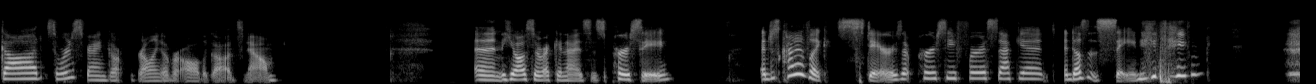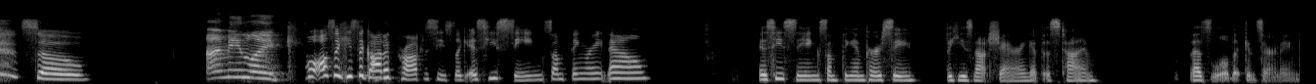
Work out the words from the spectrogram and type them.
god!" So we're just fangirling over all the gods now. And he also recognizes Percy, and just kind of like stares at Percy for a second and doesn't say anything. so, I mean, like, well, also he's the god of prophecies. Like, is he seeing something right now? Is he seeing something in Percy that he's not sharing at this time? That's a little bit concerning.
